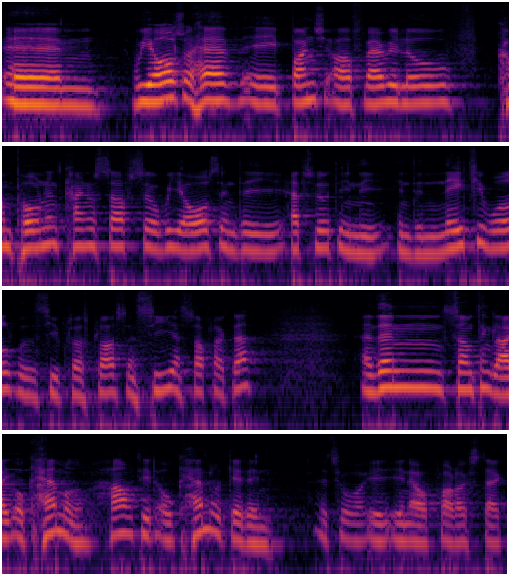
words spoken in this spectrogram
Um, we also have a bunch of very low component kind of stuff, so we are also in the absolutely in the in the native world with C++ and C and stuff like that. And then something like OCaml. How did OCaml get in to in our product stack?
